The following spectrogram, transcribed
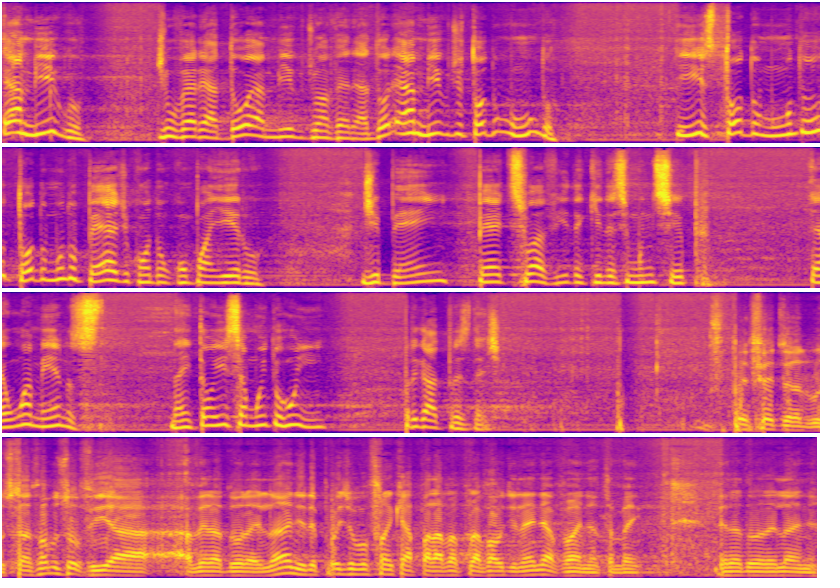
é amigo de um vereador, é amigo de uma vereadora, é amigo de todo mundo. E isso todo mundo, todo mundo perde quando um companheiro de bem perde sua vida aqui nesse município. É um a menos. Né? Então isso é muito ruim. Obrigado, presidente. Perfeito, vereador Lúcio. Nós vamos ouvir a, a vereadora Elane e depois eu vou franquear a palavra para a Valdilene e a Vânia também. Vereadora Elane.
